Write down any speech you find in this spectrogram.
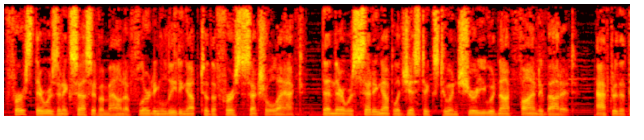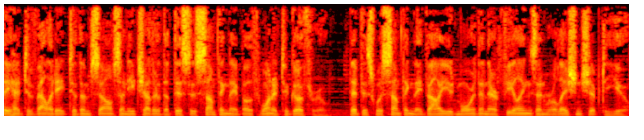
First there was an excessive amount of flirting leading up to the first sexual act, then there was setting up logistics to ensure you would not find about it, after that they had to validate to themselves and each other that this is something they both wanted to go through, that this was something they valued more than their feelings and relationship to you,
